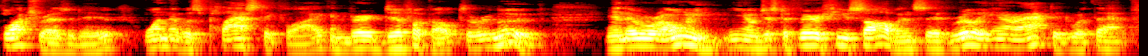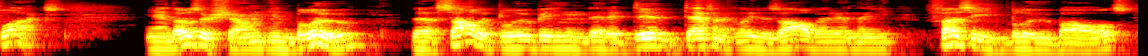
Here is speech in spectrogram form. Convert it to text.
flux residue, one that was plastic-like and very difficult to remove. And there were only, you know, just a very few solvents that really interacted with that flux. And those are shown in blue, the solid blue being that it did definitely dissolve it, and the fuzzy blue balls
